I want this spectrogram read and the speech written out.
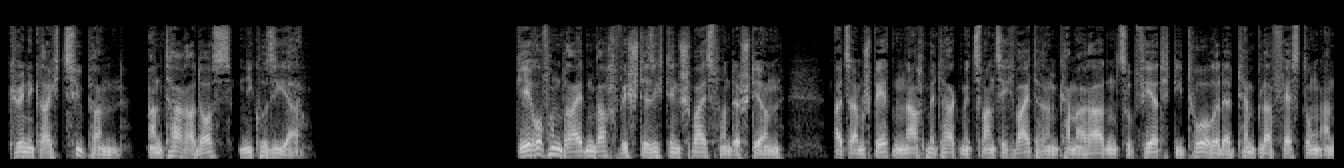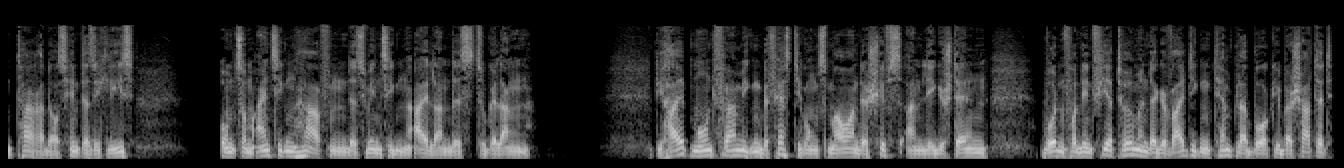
Königreich Zypern Antarados Nikosia Gero von Breidenbach wischte sich den Schweiß von der Stirn, als er am späten Nachmittag mit zwanzig weiteren Kameraden zu Pferd die Tore der Templerfestung Antarados hinter sich ließ, um zum einzigen Hafen des winzigen Eilandes zu gelangen. Die halbmondförmigen Befestigungsmauern der Schiffsanlegestellen wurden von den vier Türmen der gewaltigen Templerburg überschattet,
